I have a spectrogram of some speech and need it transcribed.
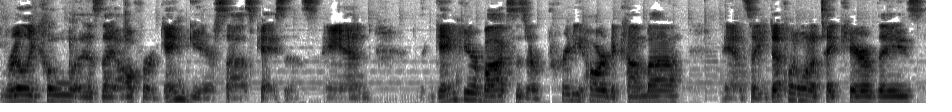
really cool is they offer Game Gear size cases, and Game Gear boxes are pretty hard to come by, and so you definitely want to take care of these.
